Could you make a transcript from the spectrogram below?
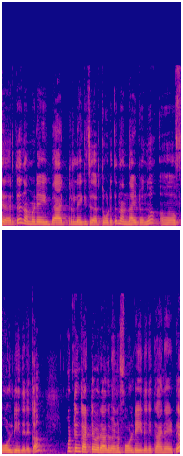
ചേർത്ത് നമ്മുടെ ഈ ബാറ്ററിലേക്ക് ചേർത്ത് കൊടുത്ത് നന്നായിട്ടൊന്ന് ഫോൾഡ് ചെയ്തെടുക്കാം. ഒട്ടും കട്ട വരാതെ വേണം ഫോൾഡ് ചെയ്തെടുക്കാനായിട്ട്.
